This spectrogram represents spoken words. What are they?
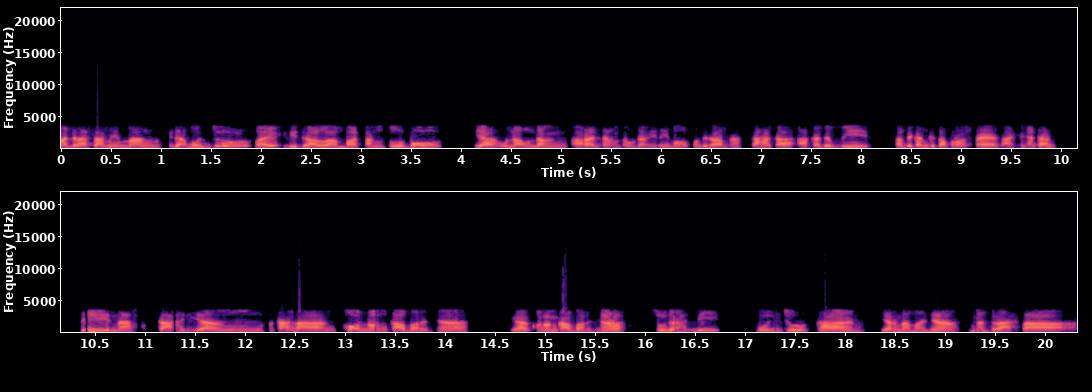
Madrasah memang tidak muncul baik di dalam batang tubuh ya undang-undang eh, rancangan undang-undang ini maupun di dalam naskah akademis. Tapi kan kita proses. Akhirnya kan di naskah yang sekarang konon kabarnya ya konon kabarnya sudah dimunculkan yang namanya madrasah.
